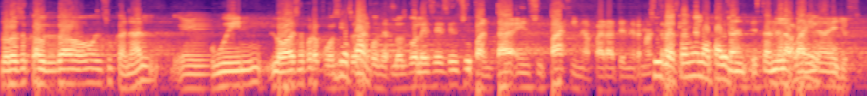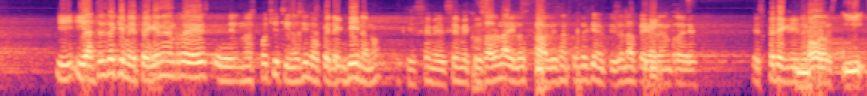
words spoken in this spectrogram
no los ha colgado en su canal? Eh, Win lo hace a propósito de poner los goles es en su pantalla, en su página para tener más Sí, tráfico. están en la página. Están, están en la página de ellos. Y, y antes de que me peguen en redes, eh, no es Pochettino, sino Pellegrino, ¿no? Que se me, se me cruzaron ahí los cables antes de que me empiecen a pegar en redes. Es Peregrino. No, y-.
